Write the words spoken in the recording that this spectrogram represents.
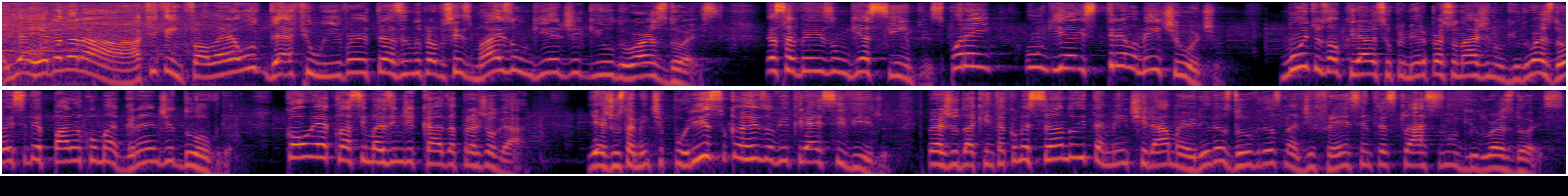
E aí galera, aqui quem fala é o Deathweaver trazendo para vocês mais um guia de Guild Wars 2. Dessa vez um guia simples, porém um guia extremamente útil. Muitos ao criar seu primeiro personagem no Guild Wars 2 se deparam com uma grande dúvida. Qual é a classe mais indicada para jogar? E é justamente por isso que eu resolvi criar esse vídeo, para ajudar quem está começando e também tirar a maioria das dúvidas na diferença entre as classes no Guild Wars 2.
